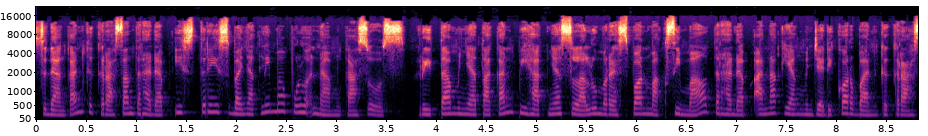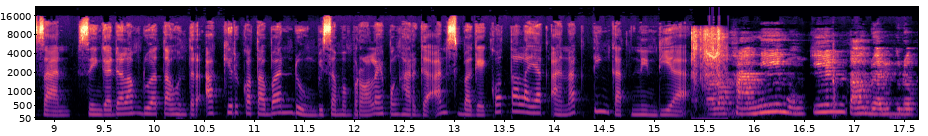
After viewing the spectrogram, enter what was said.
sedangkan kekerasan terhadap istri sebanyak 56 kasus. Rita menyatakan pihaknya selalu merespon maksimal terhadap anak yang menjadi korban kekerasan, sehingga dalam dua tahun terakhir kota Bandung bisa memperoleh penghargaan sebagai kota layak anak tingkat Nindya. Kalau kami mungkin tahun 2021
